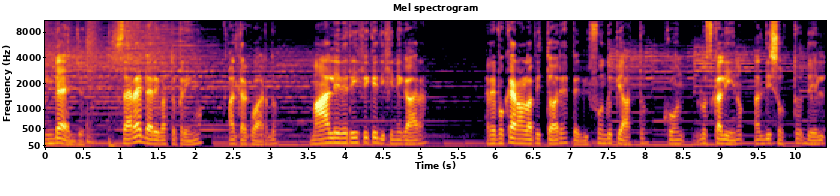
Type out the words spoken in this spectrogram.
in Belgio sarebbe arrivato primo al traguardo, ma alle verifiche di fine gara revocarono la vittoria per il fondo piatto con lo scalino al di sotto del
